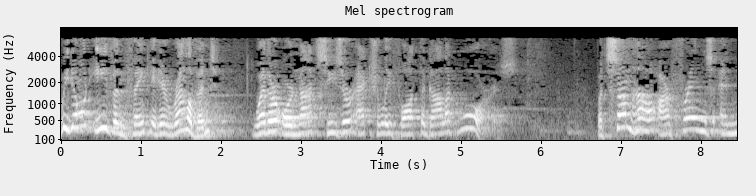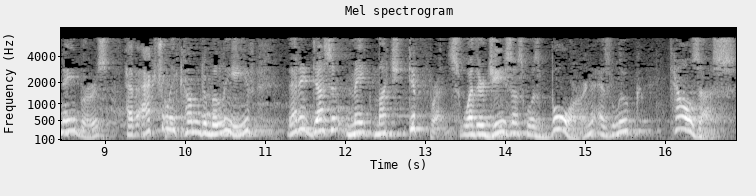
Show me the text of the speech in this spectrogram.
We don't even think it irrelevant whether or not Caesar actually fought the Gallic Wars. But somehow our friends and neighbors have actually come to believe that it doesn't make much difference whether Jesus was born, as Luke tells us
